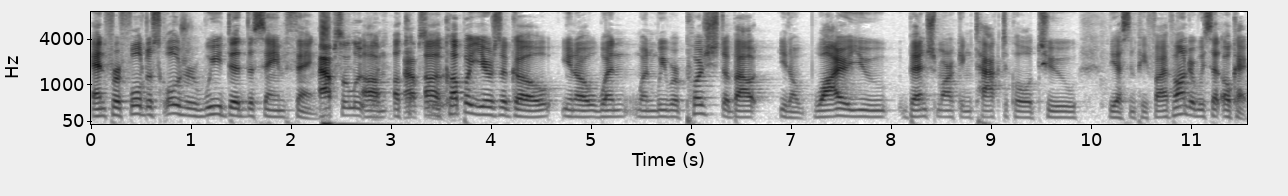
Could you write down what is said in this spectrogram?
and for full disclosure, we did the same thing. Absolutely. Um, a, Absolutely. a couple years ago, you know, when when we were pushed about, you know, why are you benchmarking tactical to the S&P 500, we said, okay.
